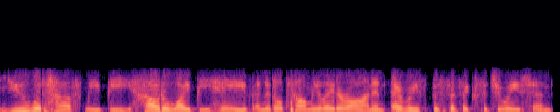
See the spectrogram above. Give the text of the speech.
you would have me be? How do I behave? And it'll tell me later on. In every specific situation,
